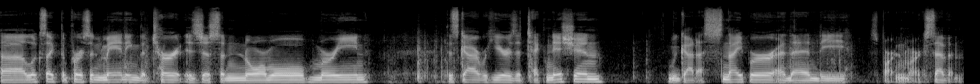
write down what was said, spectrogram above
Uh, looks like the person manning the turret is just a normal marine. This guy over here is a technician. We got a sniper and then the Spartan Mark 7.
